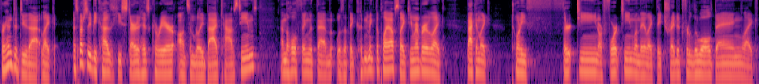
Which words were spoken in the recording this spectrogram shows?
for him to do that like especially because he started his career on some really bad Cavs teams and the whole thing with them was that they couldn't make the playoffs. Like, do you remember like back in like 2013 or 14 when they like they traded for Luol Deng? Like,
